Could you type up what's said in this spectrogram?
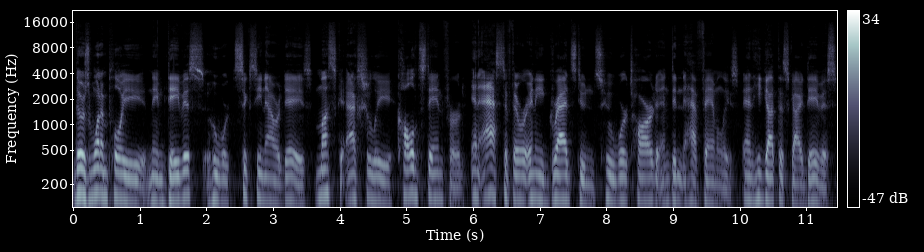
There was one employee named Davis who worked 16 hour days. Musk actually called Stanford and asked if there were any grad students who worked hard and didn't have families. And he got this guy, Davis.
